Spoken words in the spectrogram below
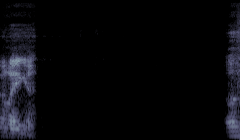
อะไรเงี้ยเออ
